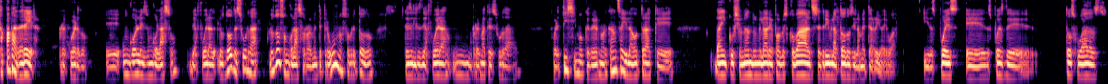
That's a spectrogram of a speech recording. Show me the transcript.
tapaba Dreher, recuerdo. un gol es un golazo, de afuera, los dos de zurda, los dos son golazos realmente, pero uno sobre todo, que es el desde afuera, un remate de zurda fuertísimo que Dreher no alcanza, y la otra que va incursionando en el área Pablo Escobar, se dribla a todos y la mete arriba igual. Y después, eh, después de dos jugadas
